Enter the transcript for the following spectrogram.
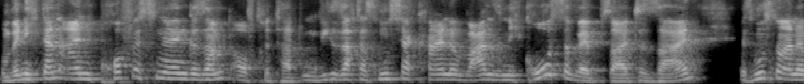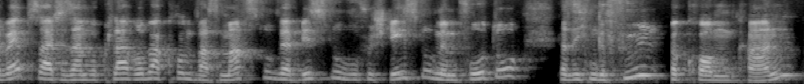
Und wenn ich dann einen professionellen Gesamtauftritt habe, und wie gesagt, das muss ja keine wahnsinnig große Webseite sein, es muss nur eine Webseite sein, wo klar rüberkommt, was machst du, wer bist du, wofür stehst du mit dem Foto, dass ich ein Gefühl bekommen kann,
